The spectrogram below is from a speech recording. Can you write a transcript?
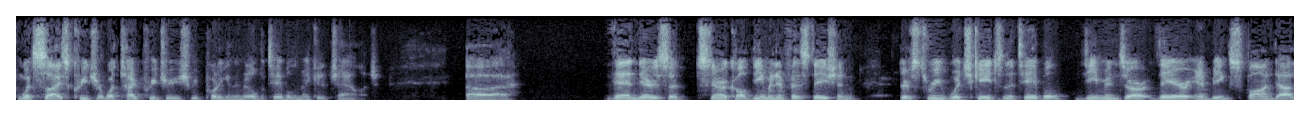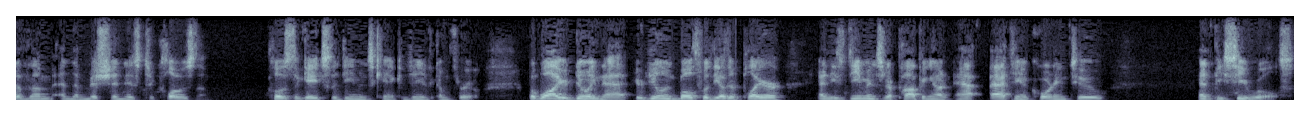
what size creature, what type creature you should be putting in the middle of the table to make it a challenge. Uh, then there's a scenario called Demon Infestation. There's three witch gates on the table. Demons are there and being spawned out of them, and the mission is to close them, close the gates so the demons can't continue to come through. But while you're doing that, you're dealing both with the other player and these demons that are popping out, acting according to NPC rules.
